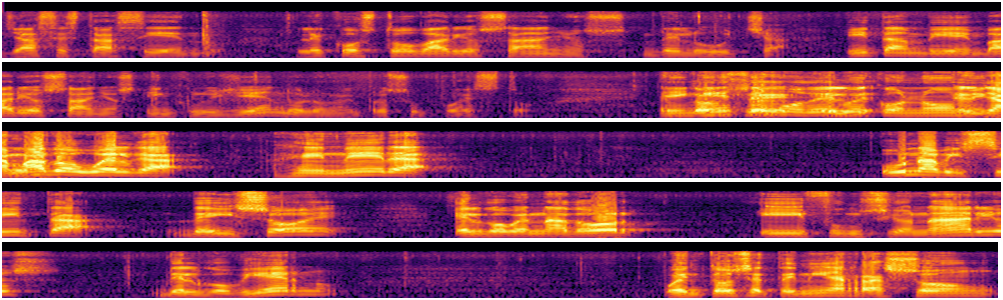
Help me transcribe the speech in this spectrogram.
ya se está haciendo, le costó varios años de lucha y también varios años incluyéndolo en el presupuesto. en este modelo económico... El llamado a huelga genera una visita de ISOE, el gobernador y funcionarios del gobierno pues entonces tenía razón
